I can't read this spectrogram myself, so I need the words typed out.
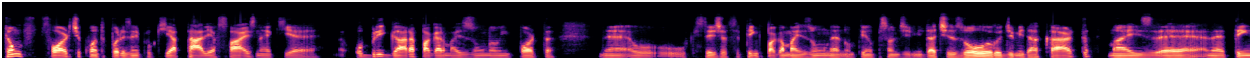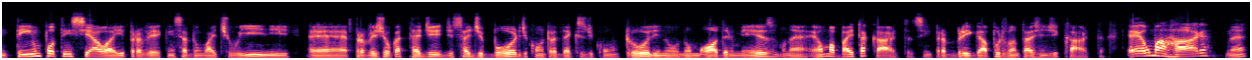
tão forte quanto, por exemplo, o que a Talia faz, né? Que é obrigar a pagar mais um, não importa né, o, o, que seja, você tem que pagar mais um, né, não tem opção de me dar tesouro, de me dar carta, mas é, né, tem, tem um potencial aí para ver, quem sabe, um White Winnie, é, para ver jogo até de, de sideboard contra decks de controle no, no Modern mesmo, né, é uma baita carta, assim, para brigar por vantagem de carta. É uma rara, né,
